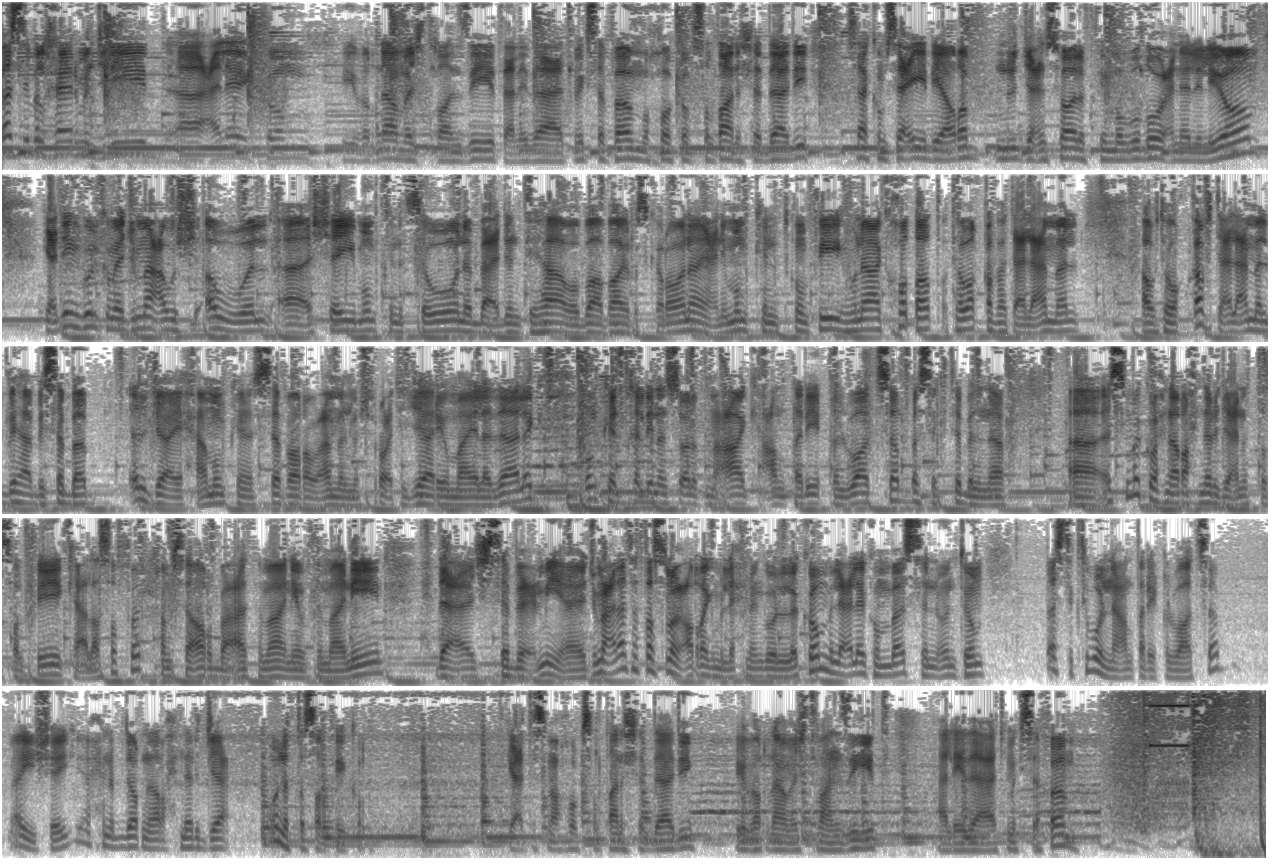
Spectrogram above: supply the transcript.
مسي بالخير من جديد آه، عليكم في برنامج ترانزيت على إذاعة مكس إف إم أخوكم سلطان الشدادي. مساكم سعيد يا رب. نرجع نسولف في موضوعنا لليوم. قاعدين نقول لكم يا جماعة وش أول آه، شيء ممكن تسوونه بعد انتهاء وباء فيروس كورونا؟ يعني ممكن تكون في هناك خطط توقفت على العمل أو توقفت على العمل بها بسبب الجائحة. ممكن السفر أو عمل مشروع تجاري وما إلى ذلك. ممكن تخلينا نسولف معاك عن طريق الواتساب بس اكتب لنا آه، اسمك وإحنا راح نرجع نتصل فيك على صفر خمسة أربعة ثمانية وثمانين أحد سبعمية. يا جماعة لا تتصلون على الرقم اللي إحنا نقول لكم. اللي عليكم بس انه أنتم بس تكتبوا لنا عن طريق الواتساب أي شيء. إحنا بدورنا راح نرجع ونتصل فيكم. قاعد تسمع أخوك سلطان الشدادي في برنامج ترانزيت على إذاعة مكس إف إم.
